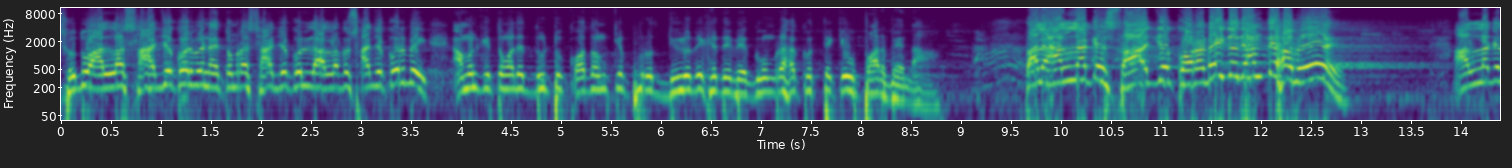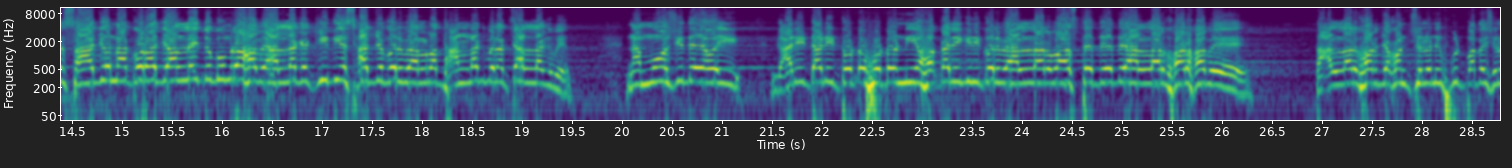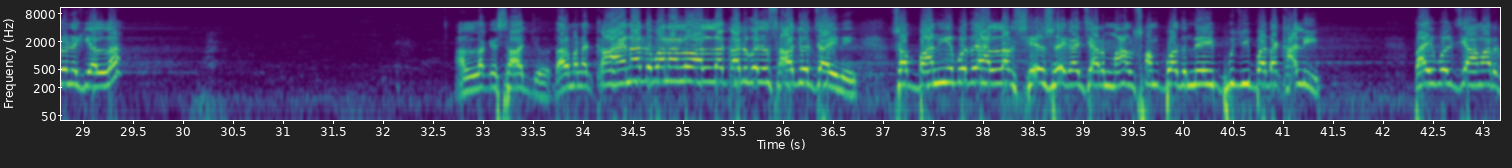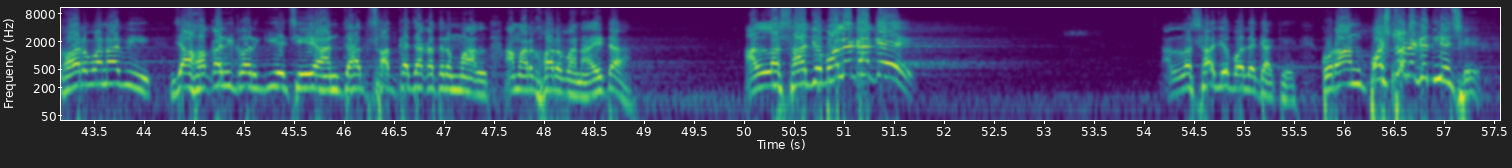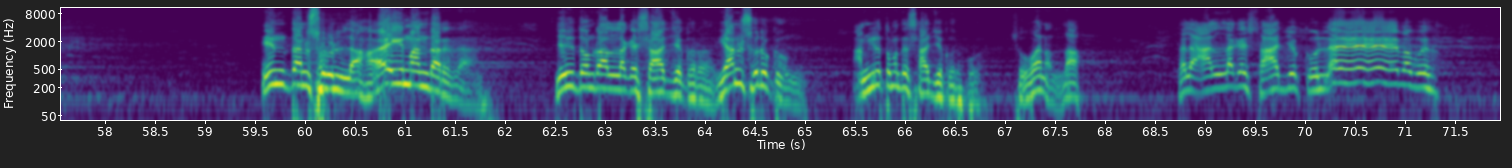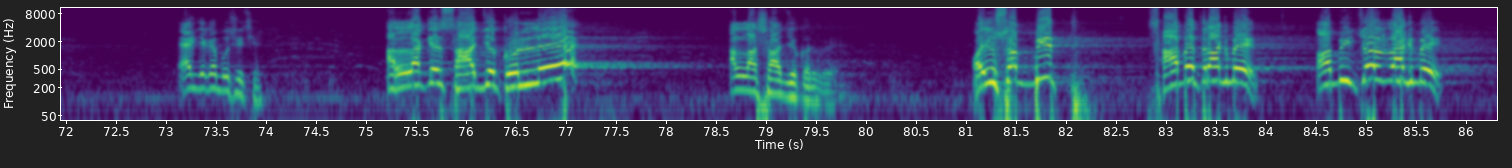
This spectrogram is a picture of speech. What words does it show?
শুধু আল্লাহ সাহায্য করবে না, তোমরা সাহায্য করলে আল্লাহ তো সাহায্য করবেই, এমনকি তোমাদের দুটো কদমকে পুরো দৃঢ় রেখে দেবে, গুমরাহ করতে কেউ পারবে না। তাহলে আল্লাহকে সাহায্য করাটাই তো জানতে হবে। আল্লাহকে সাহায্য না করা, জানলেই তো গুমরা হবে। আল্লাহকে কি দিয়ে সাহায্য করবে? আল্লাহ ধান লাগবে না, চাল লাগবে? না মসজিদে ওই গাড়ি টাড়ি, টোটো ফোটো নিয়ে হকারিগিরি করবে, আল্লাহর বাস্তে দে দে, আল্লাহর ঘর হবে। তা আল্লাহর ঘর যখন ছিল নি ফুটপাতে ছিল নাকি আল্লাহ? আল্লাহকে সাহায্য। তার মানে কায়নাত বানালো, আল্লাহ কারও কাছে সাহায্য চাইনি। সব বানিয়ে বোধ আল্লাহর শেষ হয়ে গেছে, আর মাল সম্পদ নেই পুঁজি পাটা খালি। তাই বলছি, আমার ঘর বানাবি, যা হকারি কর গিয়েছে আন সাদকা জাকাতের মাল, আমার ঘর বানা। এটা আল্লাহ সাহায্য বলে কাকে? আল্লাহ সাহায্য বলে কাকে? কোরআন স্পষ্ট রেখে দিয়েছে। ইনতান সুরুল্লাহ এই ইমানদারেরা, যদি তোমরা আল্লাহকে সাহায্য করো ইয়ান সুরুকুম আমিও তোমাদের সাহায্য করব। শোভান আল্লাহ তাহলে আল্লাহকে সাহায্য করলে, বাবু, এক জায়গায় বসেছে। আল্লাহকে সাহায্য করলে আল্লাহ সাহায্য করবে। অয়ুসবিত সাবেত রাখবে, অবিচল রাখবে,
